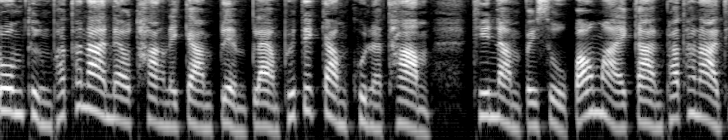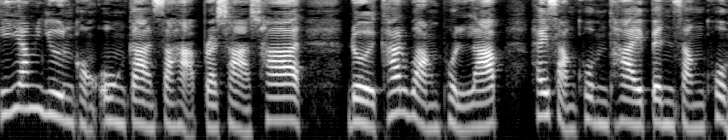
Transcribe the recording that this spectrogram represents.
รวมถึงพัฒนาแนวทางในการเปลี่ยนแปลงพฤติกรรมคุณธรรม ที่นำไปสู่เป้าหมายการพัฒนาที่ยั่งยืนขององค์การสหประชาชาติ โดยคาดหวังผลลัพธ์ ให้สังคมไทยเป็นสังคม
